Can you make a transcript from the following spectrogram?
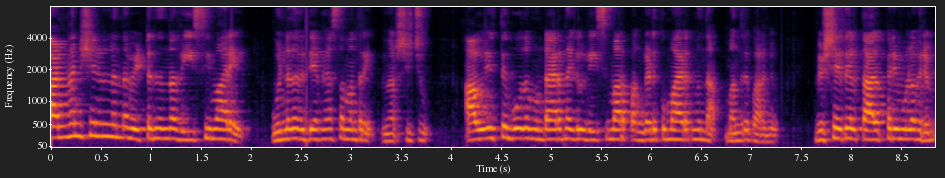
കൺവെൻഷനിൽ നിന്ന് വിട്ടുനിന്ന വി സിമാരെ ഉന്നത വിദ്യാഭ്യാസ മന്ത്രി വിമർശിച്ചു. ഔചിത്യബോധം ഉണ്ടായിരുന്നെങ്കിൽ വി സിമാർ പങ്കെടുക്കുമായിരുന്നുവെന്ന് മന്ത്രി പറഞ്ഞു. വിഷയത്തിൽ താല്പര്യമുള്ളവരും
